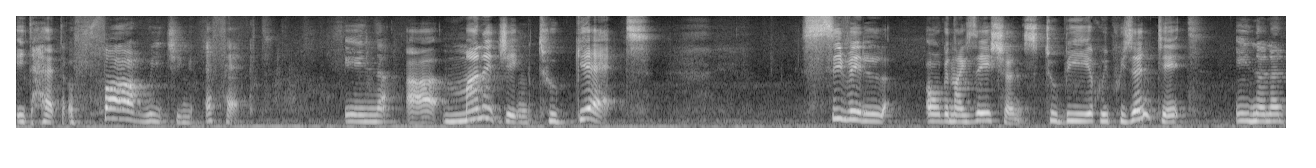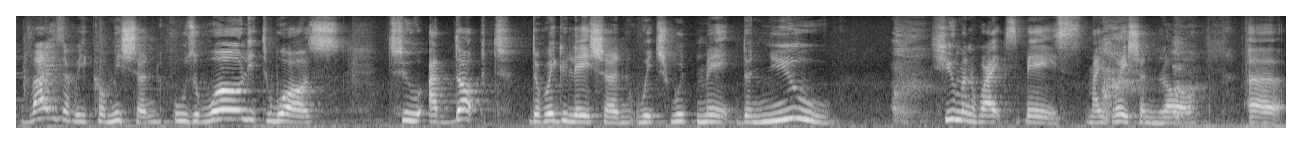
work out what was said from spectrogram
it had a far-reaching effect in uh, managing to get civil organizations to be represented in an advisory commission whose role it was to adopt the regulation which would make the new human rights-based migration law uh,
